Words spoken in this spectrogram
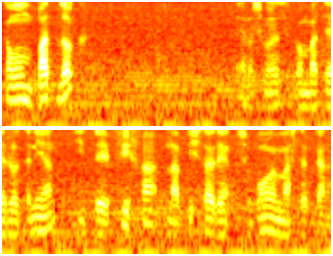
como un padlock. Los simuladores de combate lo tenían. Y te fija la pista, de, supongo más cercana.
